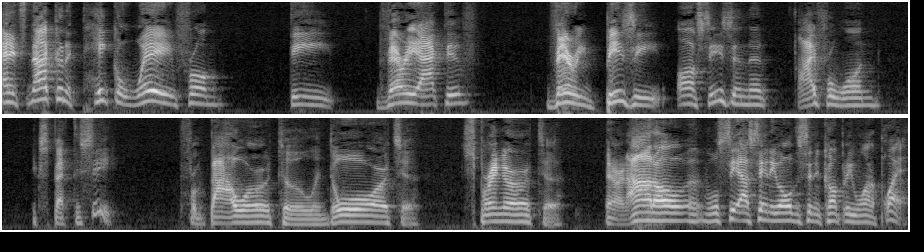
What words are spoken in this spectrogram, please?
And it's not going to take away from the very active, very busy offseason that I, for one, expect to see. From Bauer to Lindor to Springer to Arenado. We'll see how Sandy Alderson and company want to play it.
